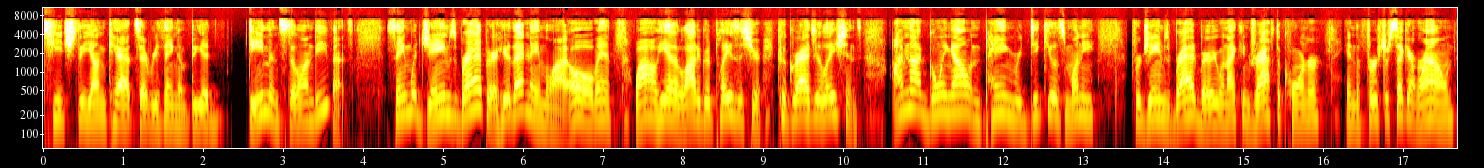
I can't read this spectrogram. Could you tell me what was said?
teach the young cats everything, and be a demon still on defense. Same with James Bradberry. I hear that name a lot. Oh man, wow, he had a lot of good plays this year. Congratulations. I'm not going out and paying ridiculous money for James Bradberry when I can draft a corner in the first or second round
